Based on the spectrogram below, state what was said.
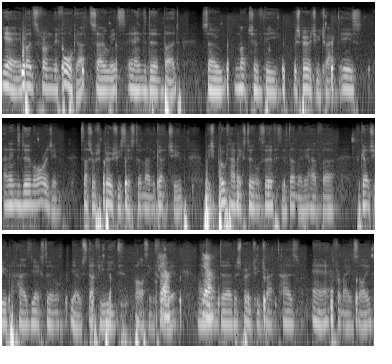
Yeah, it buds from the foregut, so it's an endoderm bud. So much of the respiratory tract is an endodermal origin. So that's the respiratory system and the gut tube, which both have external surfaces, don't they? They have uh, the gut tube has the external, you know, stuff you eat passing through Yeah. it, and Yeah. uh, the respiratory tract has air from outside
